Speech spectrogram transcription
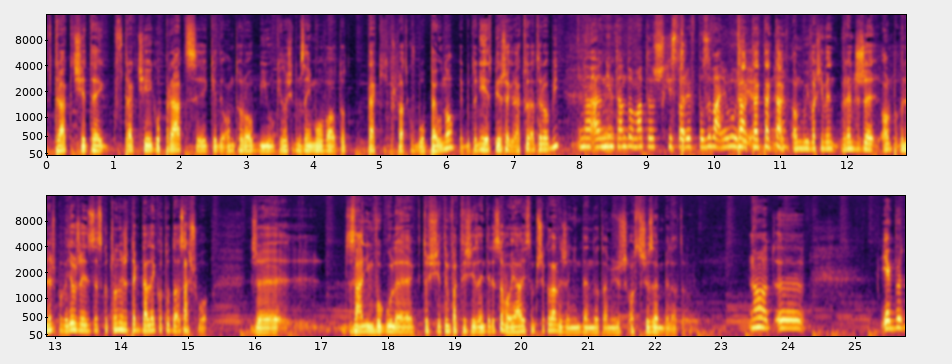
w trakcie, te, w trakcie jego pracy, kiedy on to robił, kiedy on się tym zajmował, to takich przypadków było pełno. Jakby to nie jest pierwsza gra, która to robi. No, ale Nintendo ma też historię w pozywaniu ludzi. Tak, tak, tak, tak. On mówi właśnie wręcz, że on wręcz powiedział, że jest zaskoczony, że tak daleko to zaszło. Że zanim w ogóle ktoś się tym faktycznie zainteresował. Ja jestem przekonany, że Nintendo tam już ostrzy zęby na to. No, y jakby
